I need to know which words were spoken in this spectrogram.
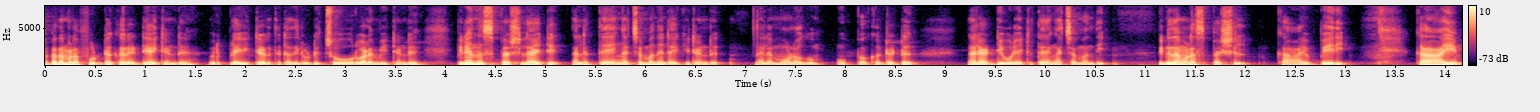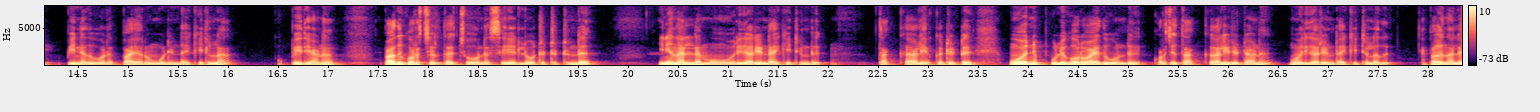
അപ്പോൾ നമ്മളെ ഫുഡൊക്കെ റെഡി ആയിട്ടുണ്ട്. ഒരു പ്ലേറ്റ് എടുത്തിട്ട് അതിലോട്ട് ചോറ് വിളമ്പിയിട്ടുണ്ട്. പിന്നെ ഒന്ന് സ്പെഷ്യലായിട്ട് നല്ല തേങ്ങച്ചമ്മന്തി ഉണ്ടാക്കിയിട്ടുണ്ട്. നല്ല മുളകും ഉപ്പൊക്കെ ഇട്ടിട്ട് നല്ല അടിപൊളിയായിട്ട് തേങ്ങച്ചമ്മന്തി. പിന്നെ നമ്മളെ സ്പെഷ്യൽ കായുപ്പേരി കായും പിന്നെ അതുപോലെ പയറും കൂടി ഉണ്ടാക്കിയിട്ടുള്ള ഉപ്പേരിയാണ്. അപ്പോൾ അത് കുറച്ചെടുത്ത് ചോറിന്റെ സൈഡിലോട്ട് ഇട്ടിട്ടുണ്ട്. ഇനി നല്ല മോരുകറി ഉണ്ടാക്കിയിട്ടുണ്ട്. തക്കാളിയൊക്കെ ഇട്ടിട്ട് മോരിന് പുളി കുറവായതുകൊണ്ട് കുറച്ച് തക്കാളി ഇട്ടിട്ടാണ് മോരുകറി ഉണ്ടാക്കിയിട്ടുള്ളത്. അപ്പോൾ അത് നല്ല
